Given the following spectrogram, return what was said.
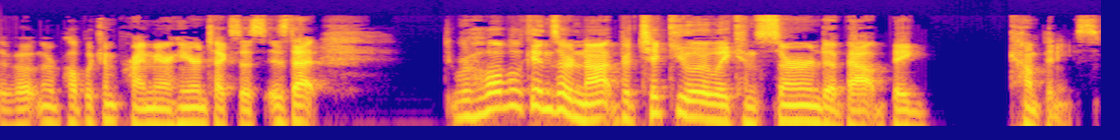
I vote in the Republican primary here in Texas, is that Republicans are not particularly concerned about big companies.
